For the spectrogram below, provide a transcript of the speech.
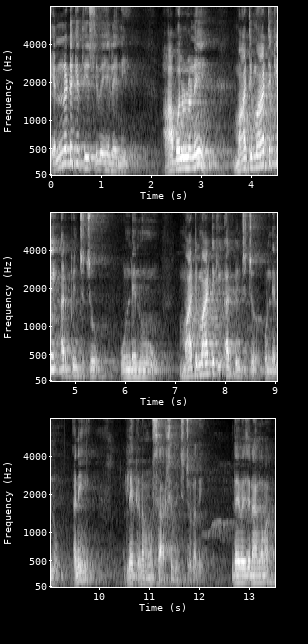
ఎన్నటికి తీసివేయలేని ఆ బలులనే మాటి మాటికి అర్పించుచు ఉండెను. మాటి మాటికి అర్పించుచు ఉండెను అని లేఖనము సాక్ష్యం ఇచ్చుచున్నది దైవజనాంగమా?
